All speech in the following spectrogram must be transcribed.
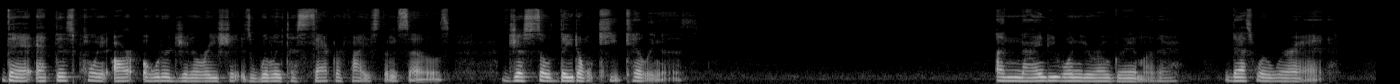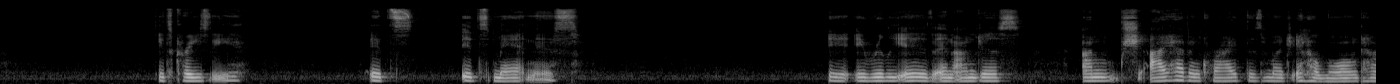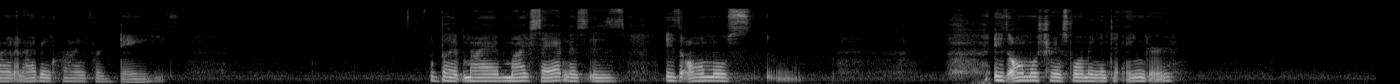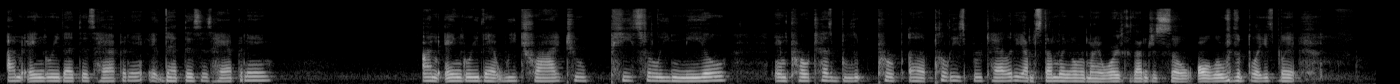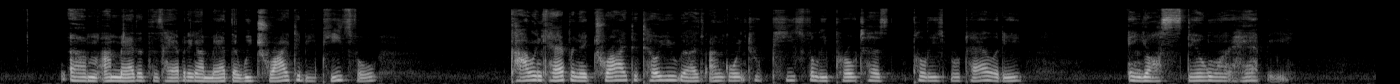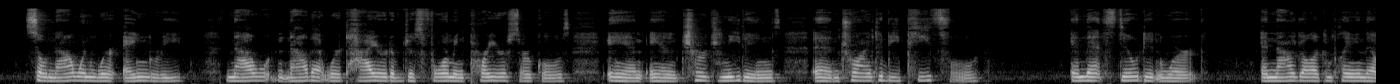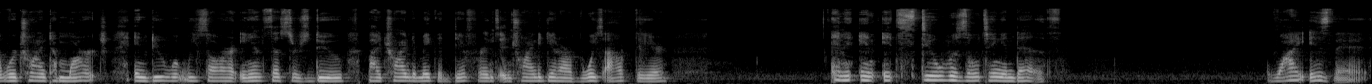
that at this point our older generation is willing to sacrifice themselves just so they don't keep killing us. A 91 year old grandmother. That's where we're at. It's crazy. It's it's madness. It it really is and I'm just I'm I haven't cried this much in a long time and I've been crying for days. But my my sadness is is almost is almost transforming into anger. I'm angry that this happening that this is happening. I'm angry that we try to peacefully kneel and protest bl- uh, police brutality. I'm stumbling over my words because I'm just so all over the place, but um, I'm mad that this is happening. I'm mad that we tried to be peaceful. Colin Kaepernick tried to tell you guys I'm going to peacefully protest police brutality, and y'all still weren't happy. So now when we're angry, now now that we're tired of just forming prayer circles and and church meetings and trying to be peaceful and that still didn't work. And now y'all are complaining that we're trying to march and do what we saw our ancestors do by trying to make a difference and trying to get our voice out there. And, and it's still resulting in death. Why is that?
